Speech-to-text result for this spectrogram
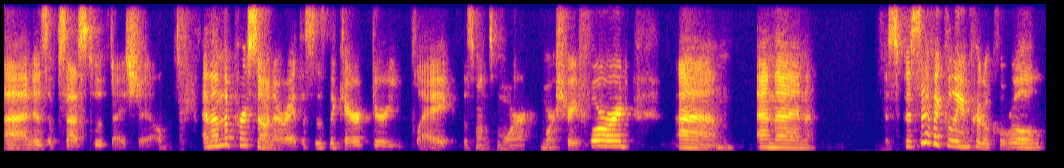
uh, and is obsessed with dice jail. And then the persona, right? This is the character you play. This one's more, more straightforward. Um, and then specifically in Critical Role,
